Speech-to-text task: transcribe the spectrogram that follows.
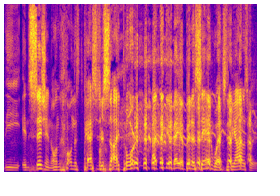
the incision on the on the passenger side door. I think it may have been a sandwich. To be honest with you.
